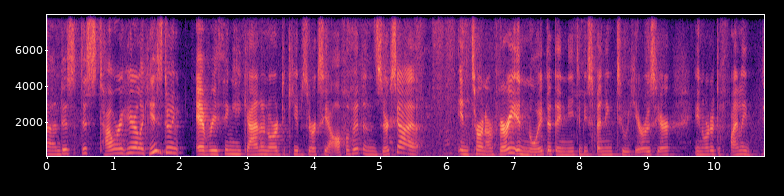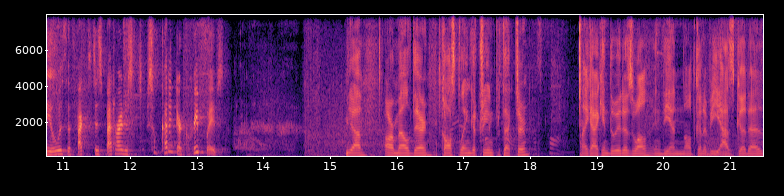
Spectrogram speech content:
and this this tower here, like he's doing everything he can in order to keep Xerxia off of it, and Xerxia in turn are very annoyed that they need to be spending two heroes here in order to finally deal with the fact that this Batrider keeps on cutting their creep waves. Yeah, Armel there, cosplaying a Treant Protector. Like, I can do it as well. In the end, not gonna be as good at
